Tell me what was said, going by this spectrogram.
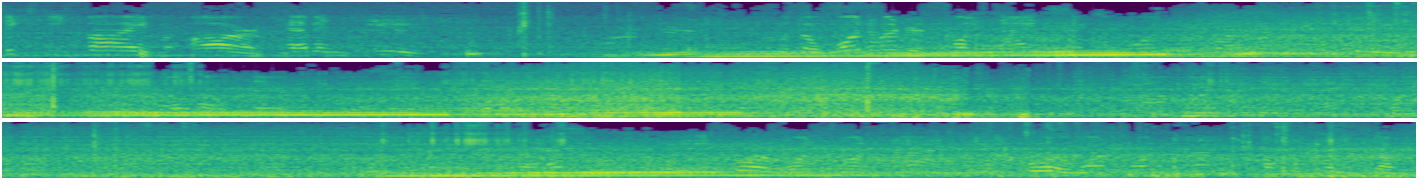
65R Kevin Hughes with a 100.961 plus. No help there. Eighty-four one one nine. Eighty-four one one See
